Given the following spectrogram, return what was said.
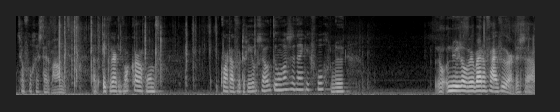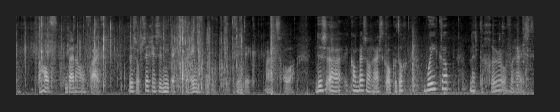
Zo vroeg is het helemaal niet. Ik werd wakker rond kwart over drie of zo. Toen was het denk ik vroeg. Nu, nu is het alweer bijna vijf uur. Dus uh, half, bijna half vijf. Dus op zich is het niet extreem vroeg, vind ik. Maar het zal wel. Dus uh, ik kan best wel rijst koken, toch? Wake up met de geur of rijst.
